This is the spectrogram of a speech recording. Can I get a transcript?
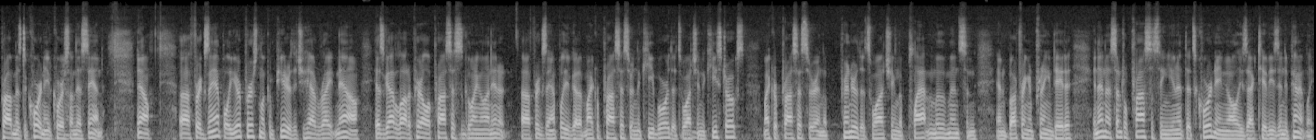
Problem is to coordinate, of course, on this end. Now, uh, for example, your personal computer that you have right now has got a lot of parallel processes going on in it. Uh, for example, you've got a microprocessor in the keyboard that's watching the keystrokes, microprocessor in the printer that's watching the platen movements and, and buffering and printing data, and then a central processing unit that's coordinating all these activities independently.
